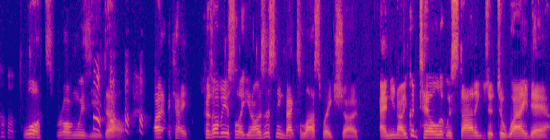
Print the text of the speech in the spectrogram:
What's wrong with you, doll? I, okay, because obviously, you know, I was listening back to last week's show, and you know, you could tell it was starting to, to weigh down.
